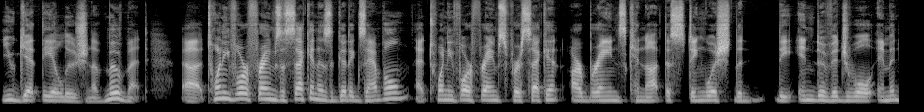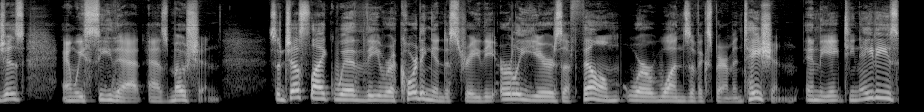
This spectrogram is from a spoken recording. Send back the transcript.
you get the illusion of movement. Uh, 24 frames a second is a good example. At 24 frames per second, our brains cannot distinguish the, the individual images, and we see that as motion. So, just like with the recording industry, the early years of film were ones of experimentation. In the 1880s,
